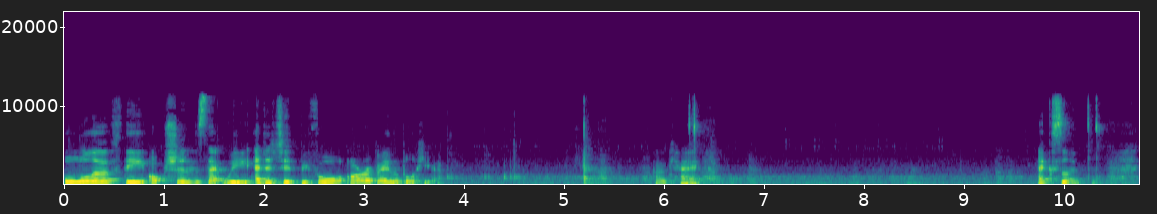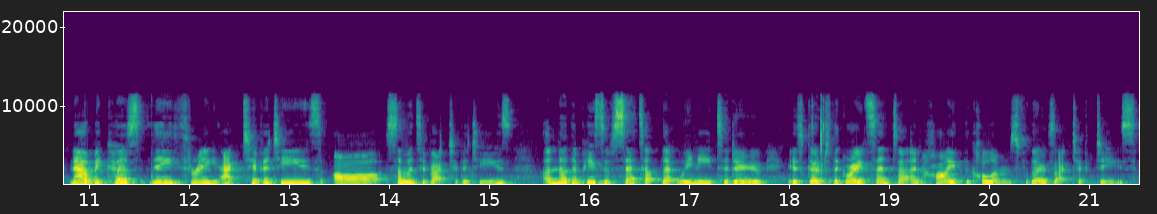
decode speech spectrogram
all of the options that we edited before are available here. Okay Excellent. Now, because the three activities are summative activities, another piece of setup that we need to do is go to the grade center and hide the columns for those activities.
